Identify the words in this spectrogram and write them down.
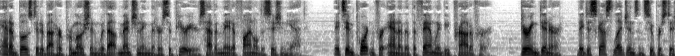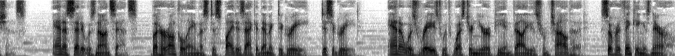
Anna boasted about her promotion without mentioning that her superiors haven't made a final decision yet. It's important for Anna that the family be proud of her. During dinner, they discussed legends and superstitions. Anna said it was nonsense, but her uncle Amos, despite his academic degree, disagreed. Anna was raised with Western European values from childhood, so her thinking is narrow.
